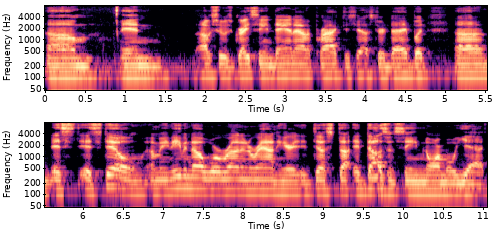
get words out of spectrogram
um, and obviously it was great seeing Dan out of practice yesterday. But um, it's it's still, I mean, even though we're running around here, it just it doesn't seem normal yet.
